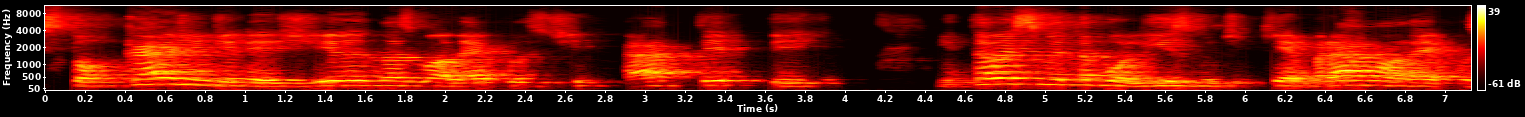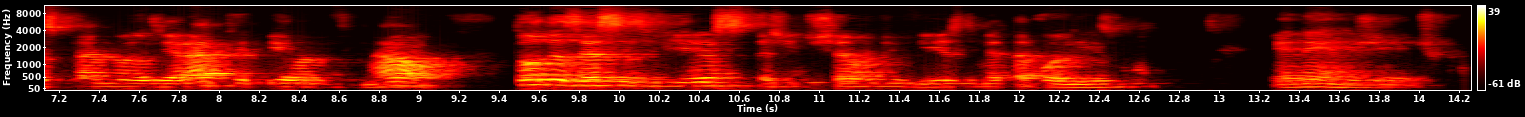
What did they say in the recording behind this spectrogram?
estocagem de energia nas moléculas de ATP. Então, esse metabolismo de quebrar moléculas para gerar ATP lá no final, todas essas vias a gente chama de vias do metabolismo energético.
